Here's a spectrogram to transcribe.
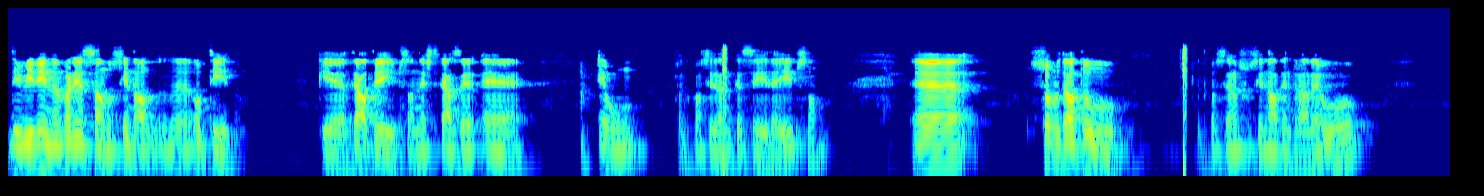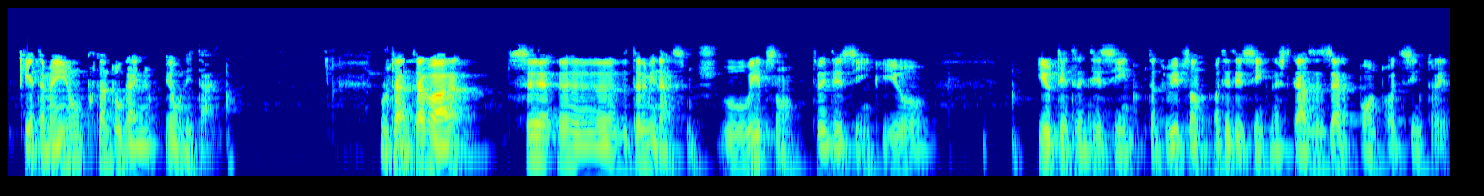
Dividindo a variação do sinal de, obtido, que é delta y, neste caso é, é, é 1, portanto, considerando que a saída é y, eh, sobre delta u, portanto, consideramos que o sinal de entrada é u, que é também 1, portanto o ganho é unitário. Portanto, agora, se uh, determinássemos o y35 e o, e o t35, portanto o y85 neste caso é 0.853,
